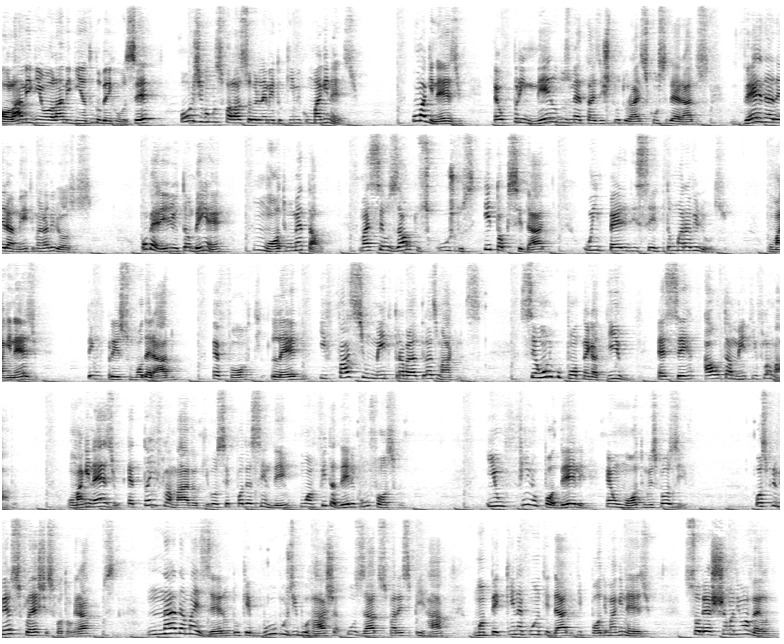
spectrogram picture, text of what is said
Olá, amiguinho, olá, amiguinha, tudo bem com você? Hoje vamos falar sobre o elemento químico magnésio. O magnésio é o primeiro dos metais estruturais considerados verdadeiramente maravilhosos. O berílio também é um ótimo metal, mas seus altos custos e toxicidade o impedem de ser tão maravilhoso. O magnésio tem um preço moderado, é forte, leve e facilmente trabalhado pelas máquinas. Seu único ponto negativo é ser altamente inflamável. O magnésio é tão inflamável que você pode acender uma fita dele com um fósforo. E um fino pó dele é um ótimo explosivo. Os primeiros flashes fotográficos nada mais eram do que bulbos de borracha usados para espirrar uma pequena quantidade de pó de magnésio sobre a chama de uma vela.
